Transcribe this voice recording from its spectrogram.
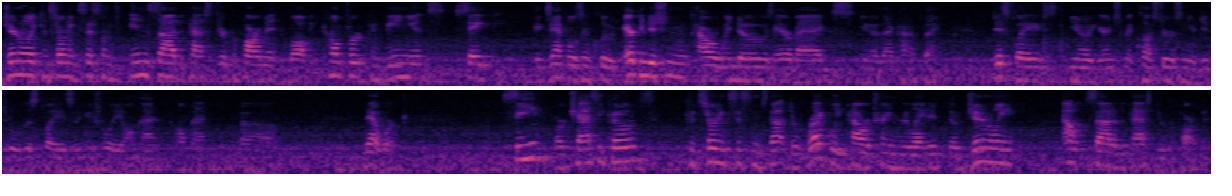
generally concerning systems inside the passenger compartment involving comfort, convenience, safety. Examples include air conditioning, power windows, airbags, you know, that kind of thing. Displays, you know, your instrument clusters and your digital displays are usually on that on that uh, network. C are chassis codes concerning systems not directly powertrain related, though generally outside of the passenger compartment,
